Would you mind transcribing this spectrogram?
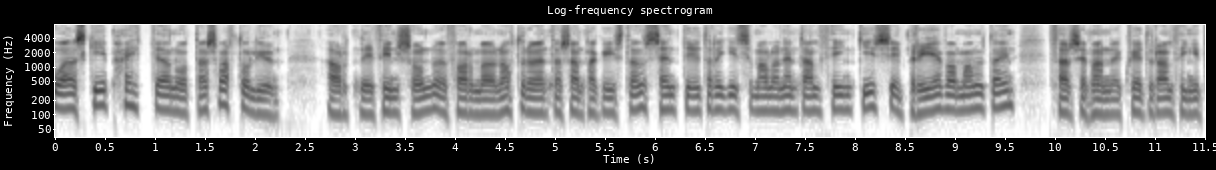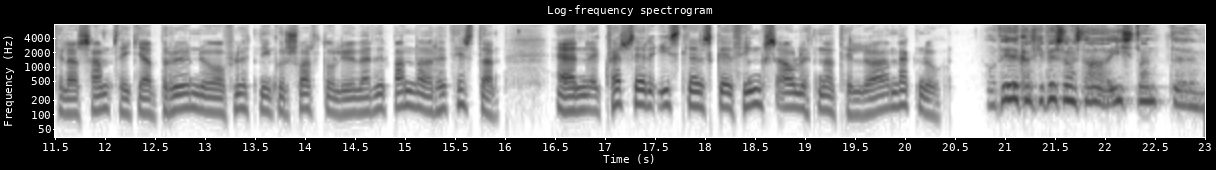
og að skip hætti að nota svartóljum. Árni Finnsson, formaður Náttúruvendarsamtaka Íslands, sendi utanrikismála nefnd alþingis bref á mánudaginn þar sem hann hvetur alþingi til að samþykja brunu og flutningur svartólju verði bannaður höf fyrsta. En hvers er íslensk þingsálutna til að megnu? Og þið er kannski fyrst og næst að Ísland um,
